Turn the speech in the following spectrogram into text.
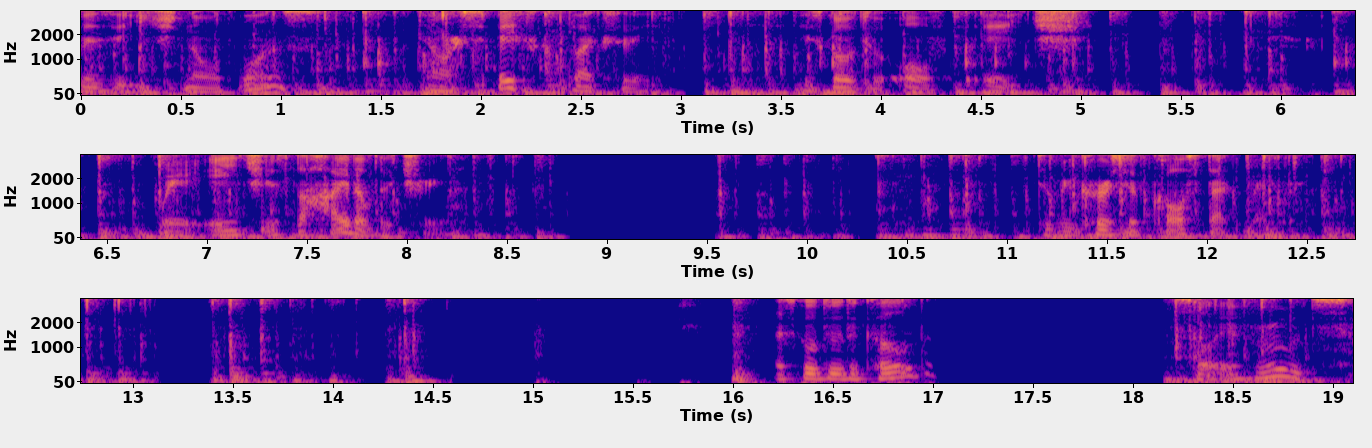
Visit each node once, and our space complexity is go to of h, where h is the height of the tree. The recursive call stack memory. Let's go to the code. So if roots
